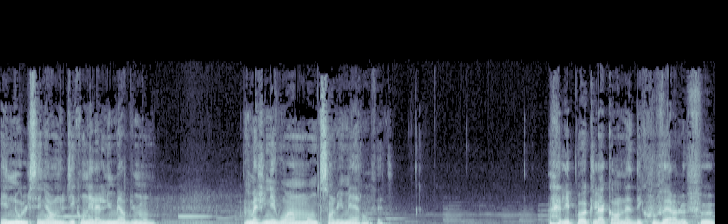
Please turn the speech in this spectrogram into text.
Et nous le Seigneur nous dit qu'on est la lumière du monde. Imaginez-vous un monde sans lumière en fait. À l'époque là quand on a découvert le feu,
